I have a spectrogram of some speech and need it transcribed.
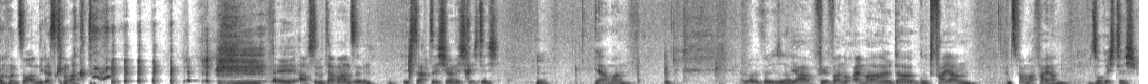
und so haben die das gemacht. Ey, absoluter Wahnsinn. Ich dachte, ich höre nicht richtig. Ja, Mann. Ja, läuft, würde ich sagen. Ja, wir waren noch einmal da gut feiern. Zweimal feiern, so richtig.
